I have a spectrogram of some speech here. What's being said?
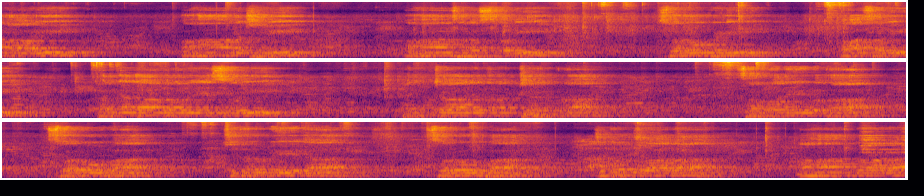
మహాలక్ష్మి మహాసరస్వతి స్వరూపిణి వాసవి కన్యకా పరమేశ్వరి పంచాయత నక్షత్ర సర్వదేవత స్వరూప చతుర్వేద స్వరూప చతుర్ద్వార మహాద్వార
